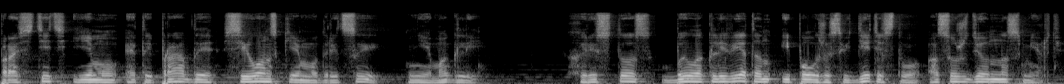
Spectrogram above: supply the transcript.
Простить ему этой правды сионские мудрецы не могли. Христос был оклеветан и по лжесвидетельству осужден на смерть.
